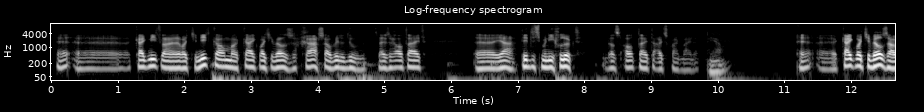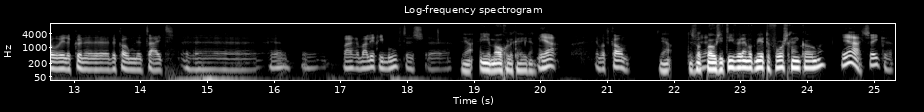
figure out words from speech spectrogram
Hè, eh, kijk niet naar wat je niet kan, maar kijk wat je wel graag zou willen doen. Zij zeggen altijd, eh, ja, dit is me niet gelukt. Dat is altijd de uitspraak bij haar. Ja. Eh, kijk wat je wel zou willen kunnen de komende tijd. Eh, waar, waar liggen je behoeftes? Eh, ja. En je mogelijkheden. ja, en wat kan. Dus wat Ja. positiever en wat meer tevoorschijn komen. Ja, zeker,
